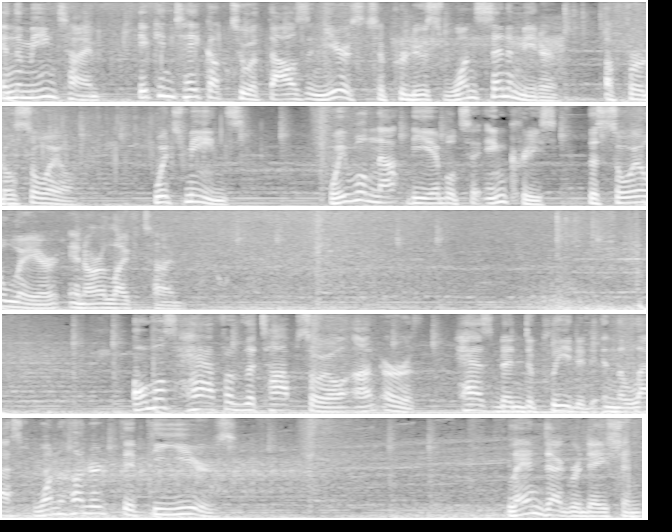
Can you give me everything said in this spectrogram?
In the meantime, it can take up to a thousand years to produce one centimeter of fertile soil, which means we will not be able to increase the soil layer in our lifetime. Almost half of the topsoil on Earth has been depleted in the last 150 years. Land degradation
